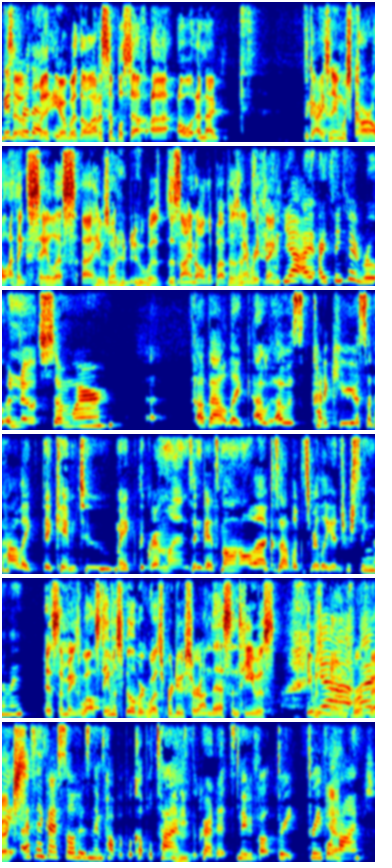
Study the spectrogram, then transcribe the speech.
Good So, for them. But you know, but a lot of simple stuff. Uh, oh, and I, the guy's name was Carl. I think Salis. Uh, he was the one who who was designed all the puppets and everything. Yeah, I, I think I wrote a note somewhere about like I was kind of curious on how like they came to make the Gremlins and Gizmo and all that because that looks really interesting to me. It's amazing. Well, Steven Spielberg was producer on this, and he was he was yeah, known for effects. I, think I saw his name pop up a couple times Mhm. in the credits, maybe about three, three, four Yeah. times.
